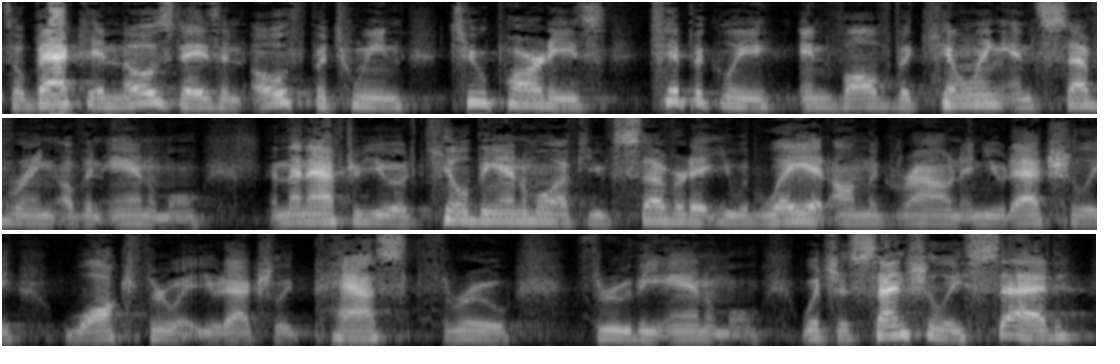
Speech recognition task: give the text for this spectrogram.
So, back in those days, an oath between two parties typically involved the killing and severing of an animal. And then, after you had killed the animal, after you've severed it, you would lay it on the ground and you'd actually walk through it. You'd actually pass through, through the animal, which essentially said,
